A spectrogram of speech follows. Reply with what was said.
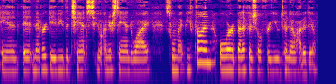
and it never gave you the chance to understand why swim might be fun or beneficial for you to know how to do.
